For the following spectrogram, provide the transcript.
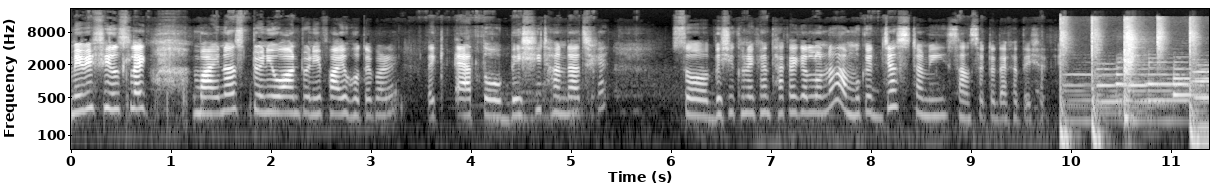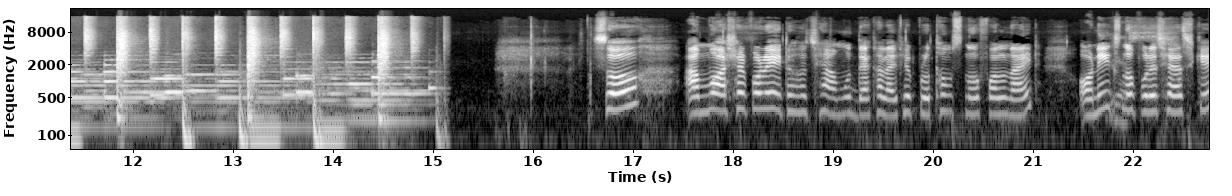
Maybe feels like minus twenty one twenty five হতে পারে। লাইক এত বেশি ঠান্ডা আজকে। সো বেশিক্ষণ এখানে থাকা গেল না। আম্মুকে জাস্ট আমি সানসেটটা দেখাতে এসেছি। সো আম্মু আসার পরে এটা হচ্ছে আম্মুর দেখা লাইফের প্রথম স্নোফল নাইট অনেক স্নো পড়েছে আজকে।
